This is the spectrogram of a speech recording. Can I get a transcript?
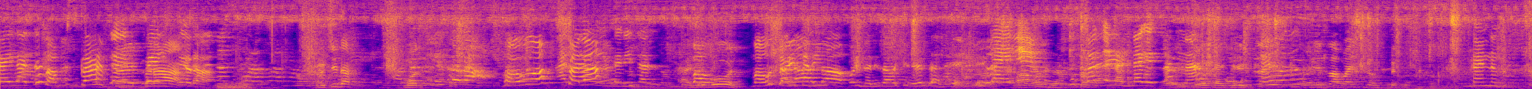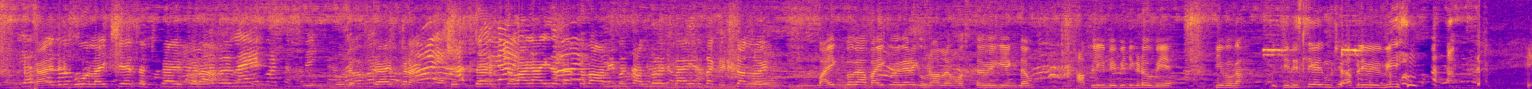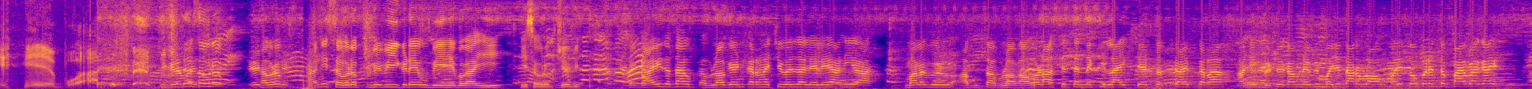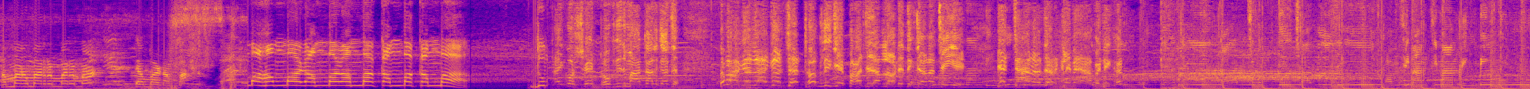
आणि सबस्क्राईब करा. रुचिता बोल. भाऊ बोल. भाऊ काहीतरी आपण घरी जाऊ झाले. थंडा घेतलास ना. बोल काहीतरी. काय नको काहीतरी. बोल लाईक शेअर सबस्क्राईब करा. करा. सबस्क्राईब करा. तर- तर चला गाईज आता चला आम्ही पण चाललोय गाईज आता घरी चाललोय. बाईक बघा बाईक वगैरे घेऊन आलोय मस्त वेगळी एकदम. आपली बेबी तिकडे उभी आहे. ती बघा ती दिसली का तुमची? आपली बेबी तिकडे तर सौरभ सौरभ आणि सौरभची बेबी इकडे उभी आहे हे बघा ही ही सौरभची बेबी तर गाईज आता ब्लॉग एंड करण्याची वेळ झालेली आहे आणि मला वेळ आमचा ब्लॉग आवडला असेल तर नक्की लाईक शेअर सबस्क्राईब करा आणि भेटूया का नवीन मजेदार ब्लॉगमध्ये. तोपर्यंत बाय बाय गाईज हम्मा हम्मा रम्मा रम्मा डंबा डंबा हम्बा रंबा रंबा कम्बा कम्बा. को शेट ठोक दीजिए महाकाल का महाकाल लाकर शेट ठोक दीजिए पाँच हजार लौटे दिख जाना चाहिए। ये चार हजार के लिए मैं यहाँ पे नहीं खड़ा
